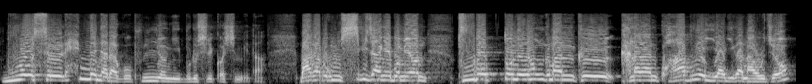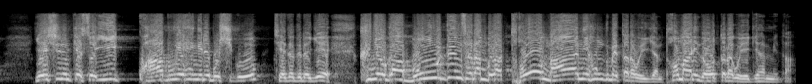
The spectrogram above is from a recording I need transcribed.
무엇을 했느냐라고 분명히 물으실 것입니다. 마가복음 12장에 보면 두랩돈을 헌금한 그 가난한 과부의 이야기가 나오죠. 예수님께서 이 과부의 행위를 보시고 제자들에게 그녀가 모든 사람보다 더 많이 헌금했다라고 얘기합니다. 더 많이 넣었다라고 얘기합니다.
